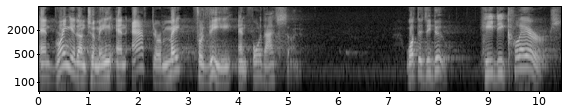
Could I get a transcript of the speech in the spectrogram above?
and bring it unto me, and after make for thee and for thy son. What does he do? He declares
